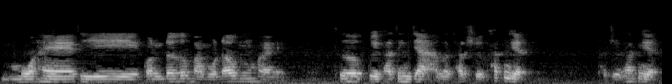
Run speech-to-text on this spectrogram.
mùa hè thì còn đỡ vào mùa đông, phải thưa quý khán thính giả là thật sự khắc nghiệt, thật sự khắc nghiệt,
